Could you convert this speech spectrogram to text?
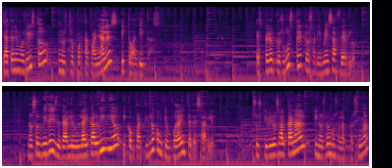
Ya tenemos listo nuestro portapañales y toallitas. Espero que os guste, que os animéis a hacerlo. No os olvidéis de darle un like al vídeo y compartirlo con quien pueda interesarle. Suscribiros al canal y nos vemos a la próxima.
